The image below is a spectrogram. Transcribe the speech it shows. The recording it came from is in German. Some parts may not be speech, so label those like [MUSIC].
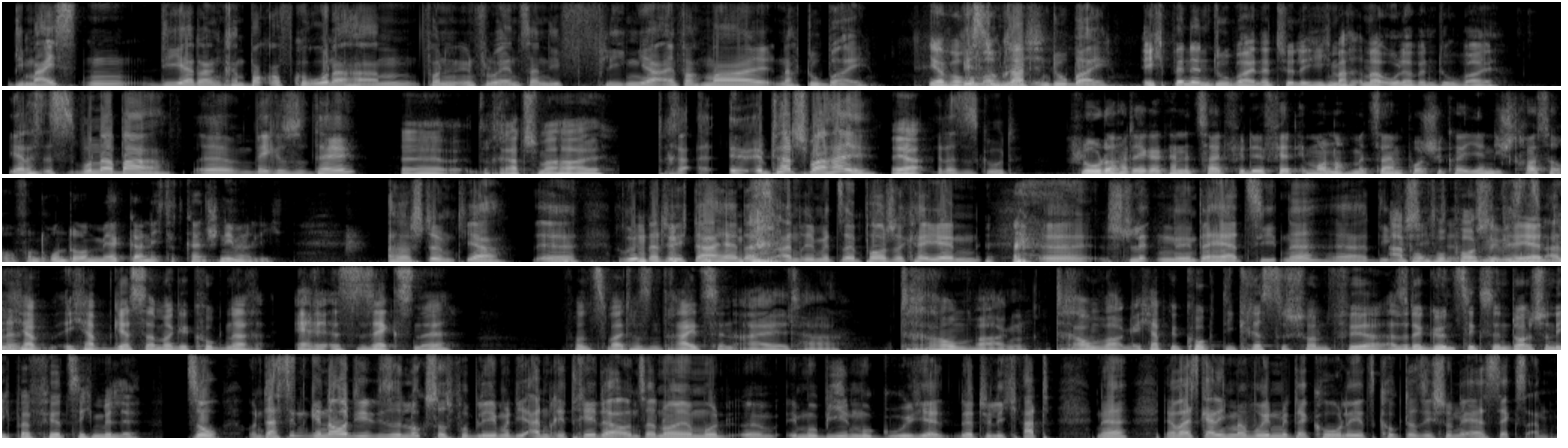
Die meisten, die ja dann keinen Bock auf Corona haben, von den Influencern, die fliegen ja einfach mal nach Dubai. Ja, warum Bist auch du gerade in Dubai? Ich bin in Dubai, natürlich. Ich mache immer Urlaub in Dubai. Ja, das ist wunderbar. Äh, welches Hotel? Äh, Raj Mahal. Äh, Im Taj Mahal. Ja. Ja, das ist gut. Flo, da hat er gar keine Zeit für. Der fährt immer noch mit seinem Porsche Cayenne die Straße rauf und runter und merkt gar nicht, dass kein Schnee mehr liegt. Ach, das stimmt, ja. Äh, rührt natürlich daher, dass André mit seinem Porsche Cayenne äh, Schlitten hinterherzieht, ne? Ja, die Apropos Geschichte. Porsche Cayenne, alle. ich habe ich hab gestern mal geguckt nach RS6, ne? Von 2013, Alter. Traumwagen, Traumwagen. Ich habe geguckt, die kriegst du schon für, also der günstigste in Deutschland liegt bei 40 Mille. So, und das sind genau die, diese Luxusprobleme, die André Treder, unser neuer Mo äh, Immobilienmogul hier natürlich hat, ne? Der weiß gar nicht mehr, wohin mit der Kohle. Jetzt guckt er sich schon eine RS6 an.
